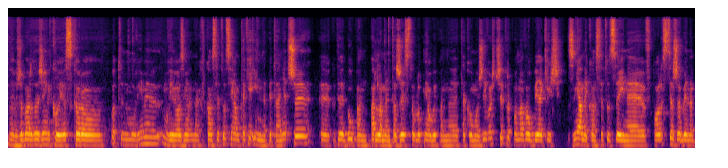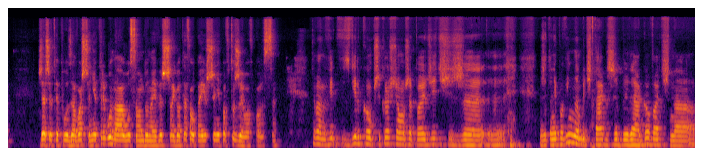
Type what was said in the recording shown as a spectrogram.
Dobrze, bardzo dziękuję. Skoro o tym mówimy, mówimy o zmianach w Konstytucji, mam takie inne pytanie. Czy y, gdyby był Pan parlamentarzystą lub miałby Pan y, taką możliwość, czy proponowałby jakieś zmiany konstytucyjne w Polsce, żeby rzeczy typu zawłaszczenie Trybunału, Sądu Najwyższego, TVP już się nie powtórzyło w Polsce? Chyba wie- z wielką przykrością muszę powiedzieć, że, y, że to nie powinno być tak, żeby reagować na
